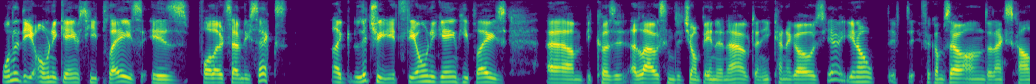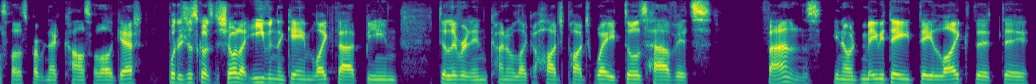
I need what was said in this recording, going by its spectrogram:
one of the only games he plays is Fallout seventy six. Like literally, it's the only game he plays um, because it allows him to jump in and out. And he kind of goes, "Yeah, you know, if if it comes out on the next console, that's probably the next console I'll get." But it just goes to show, like even a game like that being delivered in kind of like a hodgepodge way does have its fans. You know, maybe they they like the the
